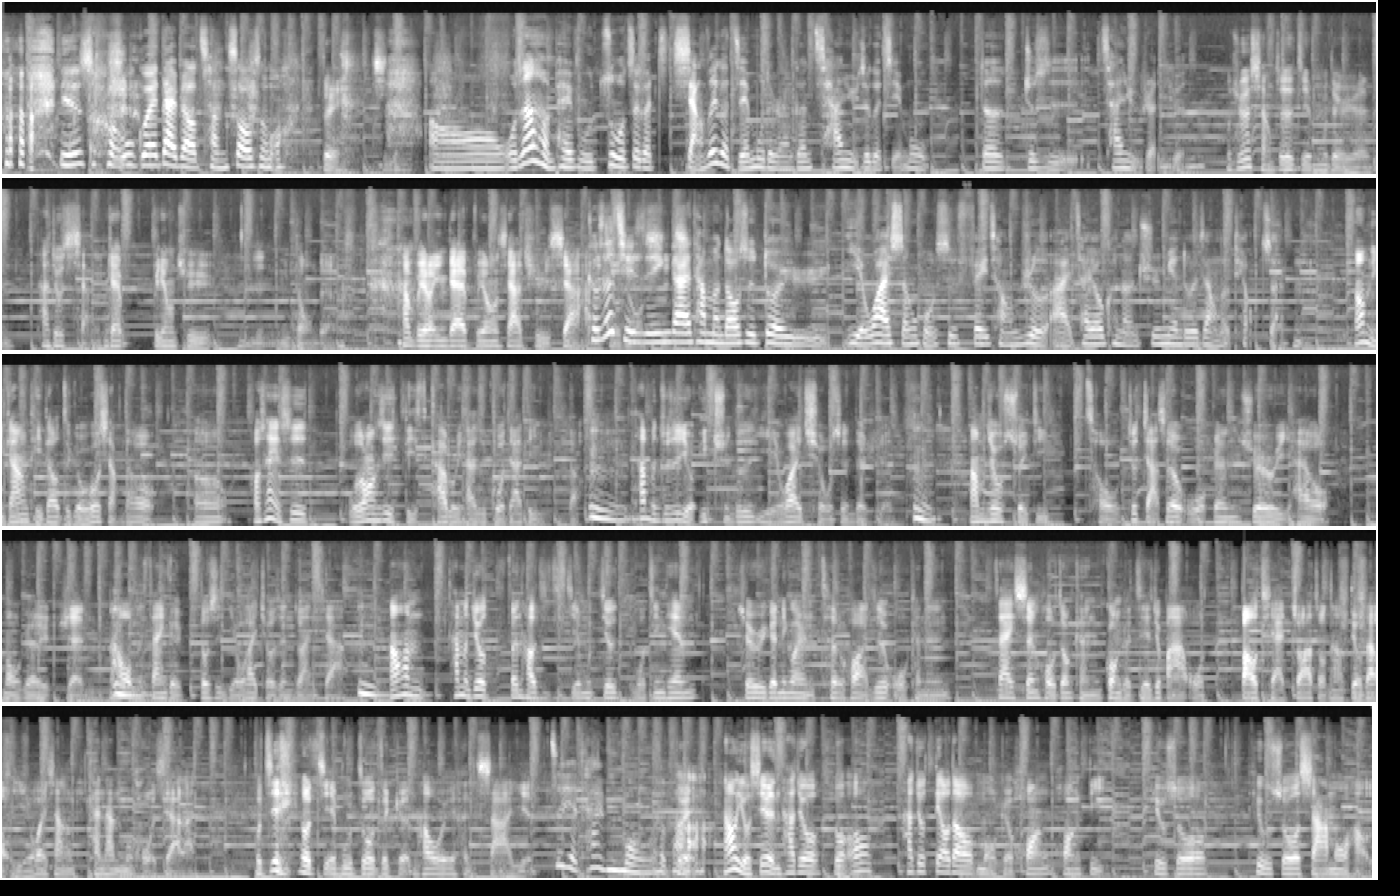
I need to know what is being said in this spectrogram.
你是说乌龟代表长寿 是吗？对，哦，我真的很佩服做这个想这个节目的人跟参与这个节目的就是参与人员。我觉得想这个节目的人，他就想应该不用去，你你懂的，他不用应该不用下去下海可是。其实应该他们都是对于野外生活是非常热爱，才有可能去面对这样的挑战。嗯。然后你刚刚提到这个，我又想到，呃，好像也是我忘记 Discovery 还是国家地理频道，嗯。他们就是有一群都是野外求生的人，嗯。他们就随机抽，就假设我跟 Sherry 还有某个人，然后我们嗯三个都是野外求生专家，嗯然后他们他们就分好几集节目，就我今天 Sherry 跟另外人策划，就是我可能在生活中可能逛个街就把我包起来抓走，然后丢到野外上看他能不能活下来。我记得有节目做这个，然后我也很傻眼。这也太猛了吧对吧！，然后有些人他就说哦，他就掉到某个荒荒地，譬如说譬如说沙漠好了，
